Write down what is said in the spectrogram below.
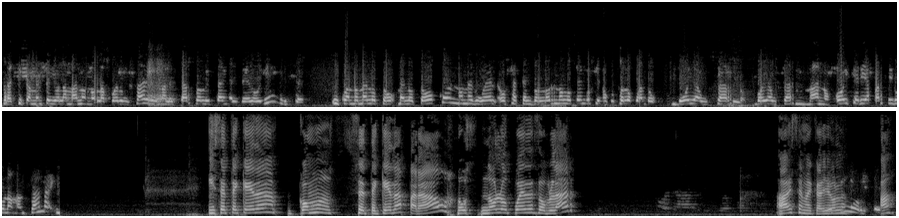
prácticamente yo la mano no la puedo usar y el malestar solo está en el dedo índice. Y cuando me lo, to me lo toco no me duele, o sea que el dolor no lo tengo, sino que solo cuando voy a usarlo, voy a usar mi mano. Hoy quería partir una manzana y... ¿Y se te queda, cómo se te queda parado? ¿No lo puedes doblar? Ay, se me cayó la... Ah,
